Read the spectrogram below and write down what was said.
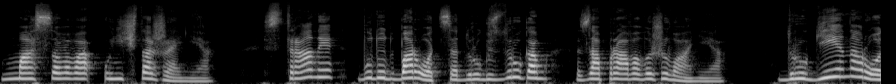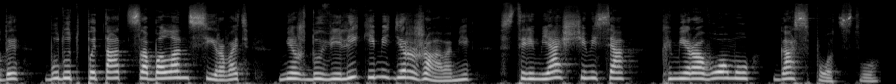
массового уничтожения. Страны будут бороться друг с другом за право выживания. Другие народы будут пытаться балансировать между великими державами, стремящимися к мировому господству.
